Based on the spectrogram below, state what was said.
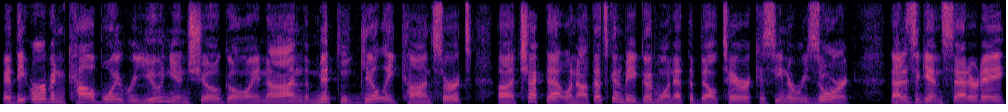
we have the Urban Cowboy Reunion Show going on, the Mickey Gilley concert. Uh, check that one out. That's going to be a good one at the Belterra Casino Resort. That is again Saturday,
